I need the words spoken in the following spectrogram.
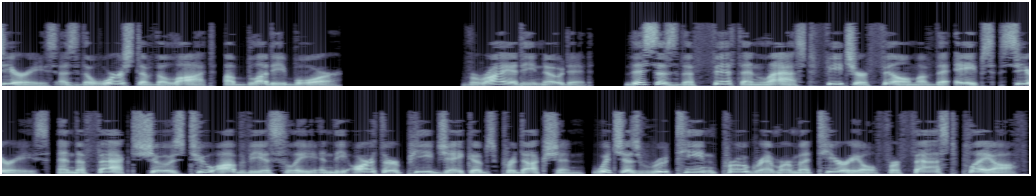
series is the worst of the lot, a bloody bore." Variety noted, this is the fifth and last feature film of the Apes series, and the fact shows too obviously in the Arthur P. Jacobs production, which is routine programmer material for Fast Playoff,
